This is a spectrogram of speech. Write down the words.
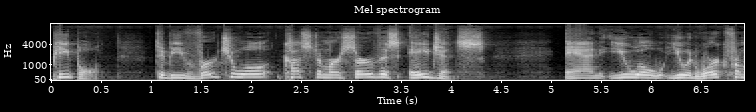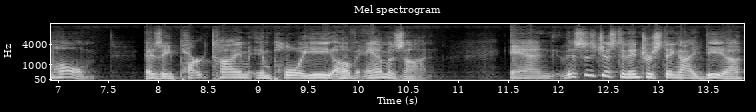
people to be virtual customer service agents. And you will you would work from home as a part-time employee of Amazon. And this is just an interesting idea.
